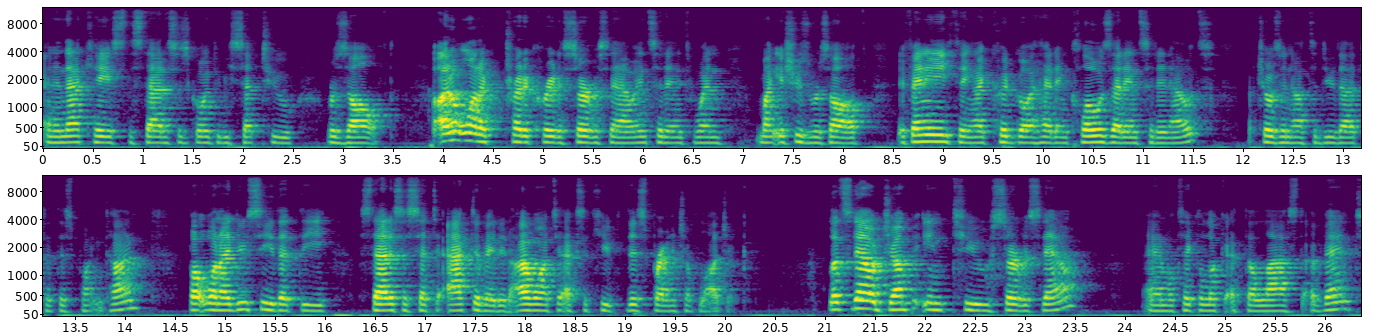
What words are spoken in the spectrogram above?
and in that case the status is going to be set to resolved. I don't want to try to create a ServiceNow incident when my issue is resolved. If anything, I could go ahead and close that incident out. I've chosen not to do that at this point in time. But when I do see that the status is set to activated, I want to execute this branch of logic. Let's now jump into ServiceNow and we'll take a look at the last event.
